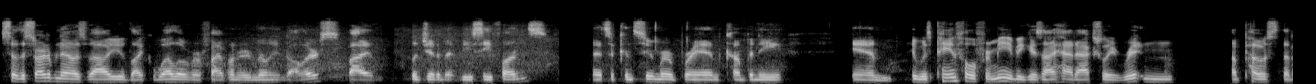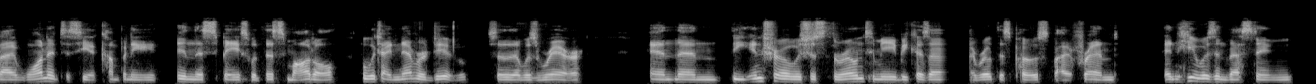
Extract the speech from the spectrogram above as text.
so the startup now is valued like well over $500 million by legitimate VC funds. It's a consumer brand company. And it was painful for me because I had actually written a post that I wanted to see a company in this space with this model, which I never do. So that was rare. And then the intro was just thrown to me because I, I wrote this post by a friend and he was investing.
